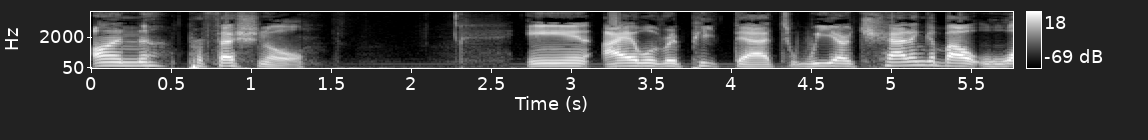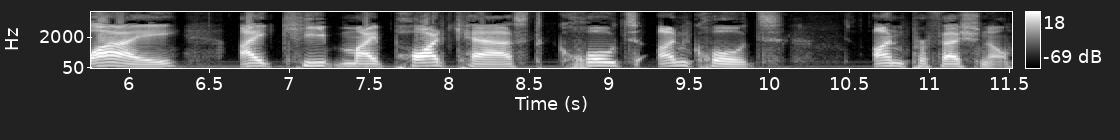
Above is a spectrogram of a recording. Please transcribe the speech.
unprofessional. And I will repeat that. We are chatting about why I keep my podcast, quote unquote, unprofessional.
